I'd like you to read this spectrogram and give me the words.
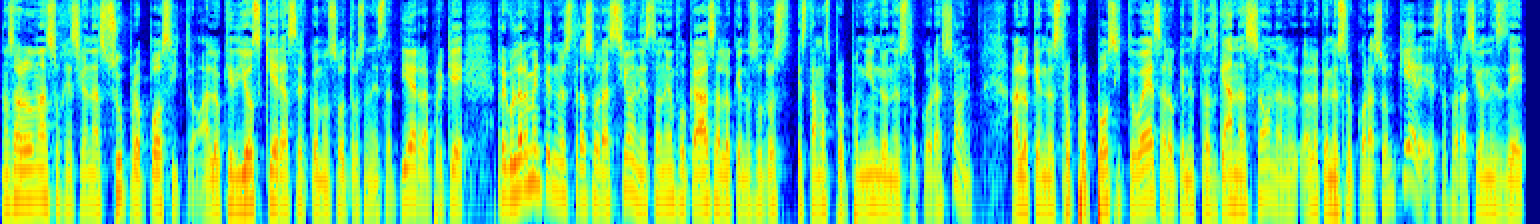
nos habla de una sujeción a su propósito, a lo que Dios quiere hacer con nosotros en esta tierra, porque regularmente nuestras oraciones están enfocadas a lo que nosotros estamos proponiendo en nuestro corazón, a lo que nuestro propósito es, a lo que nuestras ganas son, a lo, que nuestro corazón quiere. Estas oraciones de,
